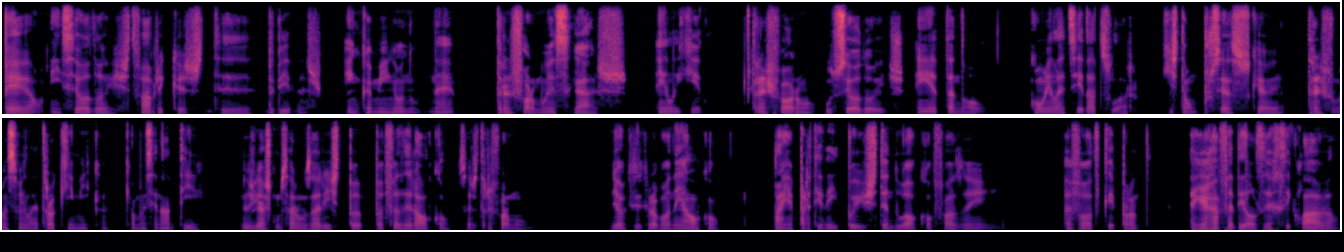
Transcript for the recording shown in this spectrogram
pegam em CO2 de fábricas de bebidas, encaminham-no, né? transformam esse gás em líquido, transformam o CO2 em etanol com eletricidade solar que isto é um processo que é transformação eletroquímica, que é uma cena antiga. Os gajos começaram a usar isto para pa fazer álcool, ou seja, transformam dióxido de carbono em álcool. Pá, e a partir daí, depois, tendo o álcool, fazem a vodka e pronto. A garrafa deles é reciclável,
